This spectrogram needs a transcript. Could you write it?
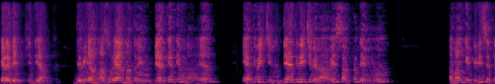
පෙර වෙච්චි දෙයක් දෙවියන් අසුරයන් අතර යුද්ධයක් ඇති වුණාය. ඒ ඇතිවෙච්ච යුද්ධ ඇතිවෙච්ච වෙලාවේ සක්‍ර දෙවියෝ තමන්ගේ පිරිසට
